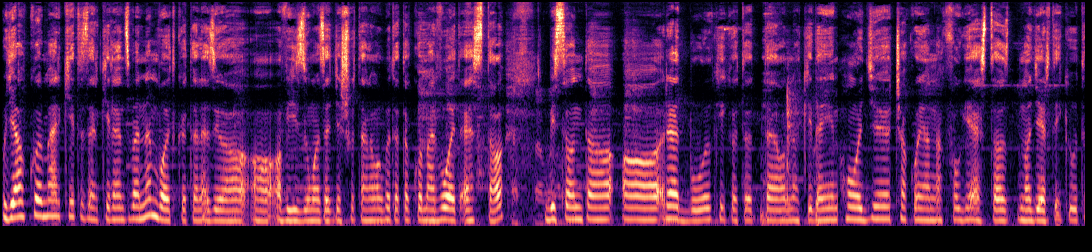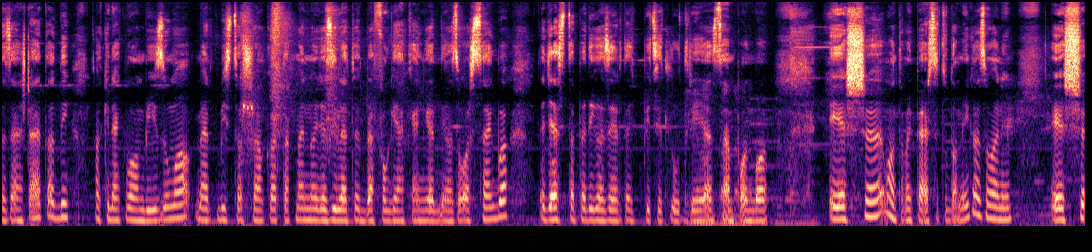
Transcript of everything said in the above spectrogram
Ugye akkor már 2009-ben nem volt kötelező a, a, a vízum az Egyesült Államokban, tehát akkor már volt ESTA, viszont a, a Red Bull kikötötte annak idején, hogy csak olyannak fogja ezt a nagyértékű utazást átadni, akinek van vízuma, mert biztosra akartak menni, hogy az illetőt be fogják engedni az országba, egy ESTA pedig azért egy picit lutri ilyen szempontból. És mondtam, hogy persze tudom igazolni, és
